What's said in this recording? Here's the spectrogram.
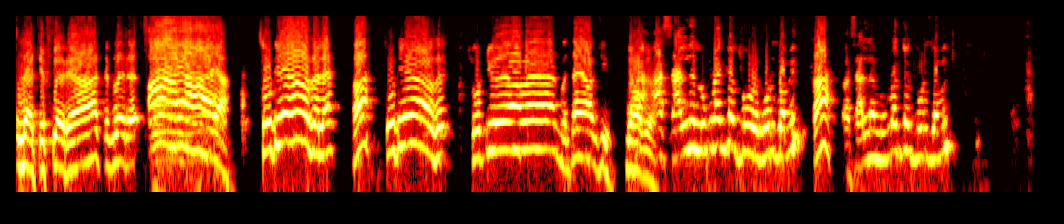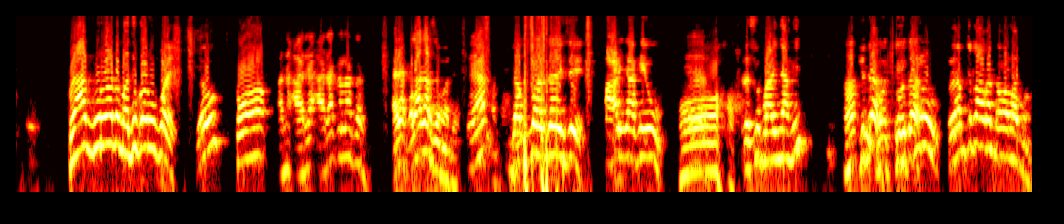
લે કેટલે રહ્યા કેટલે રહ્યા આ આયા આયા. સોટીઓ આવ્યો છે હા સોટીઓ આવ્યો છે છોટીઓ આવે ને આવશે. બેહો બેહો આ લુકડા જો જોડે જમી. હા? આ સાલને લુકડા જો જોડી જમી. રાગ પૂરવા તો બધું કરવું પડે. એવું? તો અને આરે આરા કલાકાર. અરે કલાકાર છે મારે. જબરદસ્ત છે. ફાડી નાખી એવું. ઓહો. એટલે શું ફાડી નાખી? હા? તો એમ કેટલા વખત નવા લાવો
